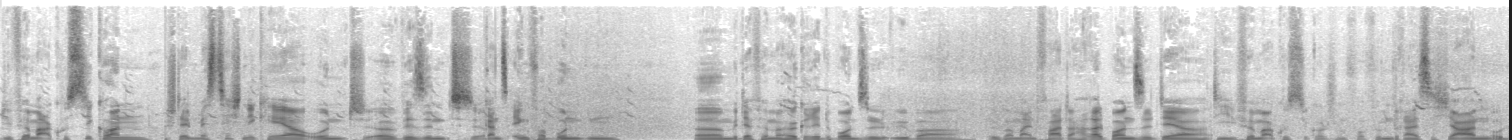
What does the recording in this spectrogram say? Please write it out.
Die Firma Akustikon stellt Messtechnik her und äh, wir sind ganz eng verbunden äh, mit der Firma Hörgeräte Bonsel über, über meinen Vater Harald Bonsel, der die Firma Akustikon schon vor 35 Jahren und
